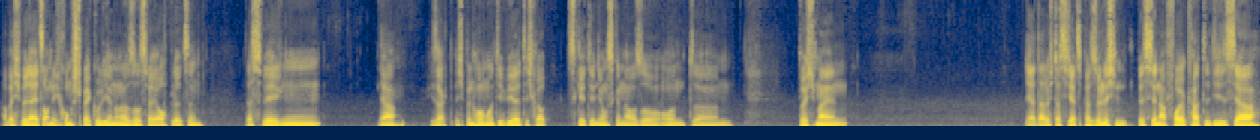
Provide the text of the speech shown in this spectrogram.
aber ich will da jetzt auch nicht rumspekulieren oder so, das wäre ja auch Blödsinn. Deswegen, ja, wie gesagt, ich bin hoch motiviert. Ich glaube, es geht den Jungs genauso. Und ähm, durch mein, ja, dadurch, dass ich jetzt persönlich ein bisschen Erfolg hatte dieses Jahr,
